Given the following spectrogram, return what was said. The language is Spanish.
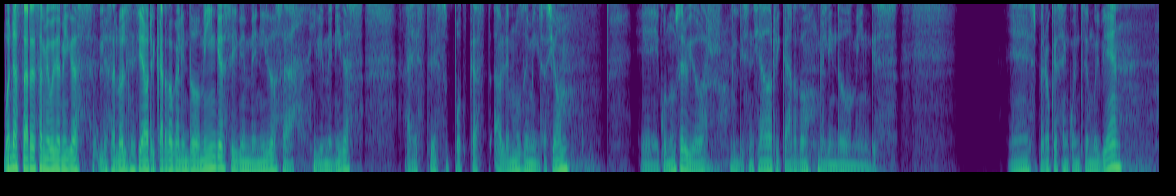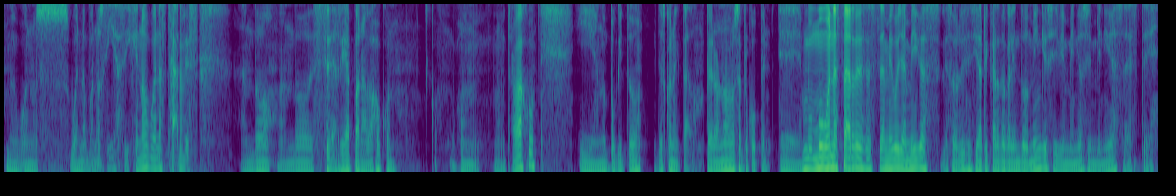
Buenas tardes amigos y amigas, les saluda el licenciado Ricardo Galindo Domínguez y bienvenidos a y bienvenidas a este su podcast Hablemos de Migración eh, con un servidor, el licenciado Ricardo Galindo Domínguez. Eh, espero que se encuentre muy bien, muy buenos, bueno, buenos días, dije no, buenas tardes. Ando, ando desde arriba para abajo con, con, con el trabajo y ando un poquito desconectado, pero no, no se preocupen. Eh, muy, buenas tardes, este, amigos y amigas. Les soy el licenciado Ricardo Galindo Domínguez y bienvenidos y bienvenidas a este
